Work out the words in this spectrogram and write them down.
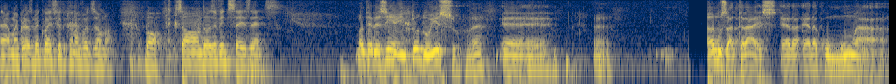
É, uma empresa bem conhecida que eu não vou dizer o nome. Bom, são 12h26, Enes. Bom, Terezinha, em tudo isso, né, é, é, é, anos atrás era, era comum a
